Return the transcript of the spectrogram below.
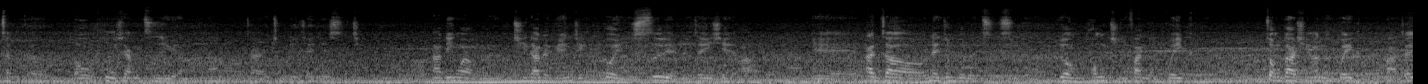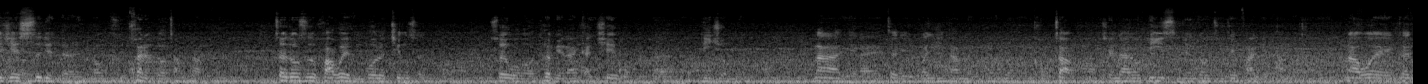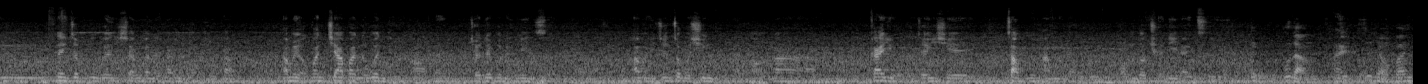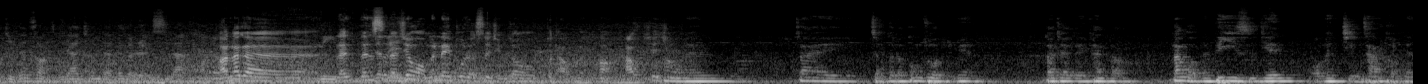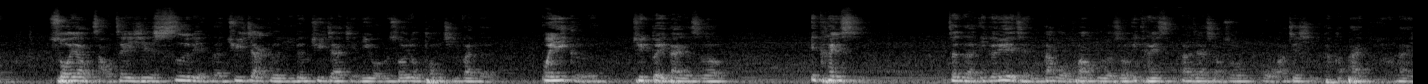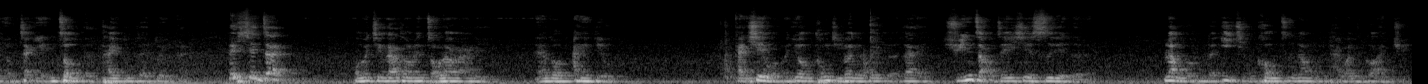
整个都互相支援，然后在处理这些事情。那另外我们其他的远景对失联的这一些哈，也按照内政部的指示，用通缉犯的规格、重大刑案的规格，把这些失联的人都很快能够找到。这都是花费很多的精神，所以我特别来感谢我们的弟兄们。那也来这里关心他们口罩，现在都第一时间都直接发给他们。那我也跟。内政部跟相关的单位都提到，他们有关加班的问题啊，绝对不能吝啬。他们已经这么辛苦了啊，那该有的这一些照顾他们的，我们都全力来支援。部长，哎，是有关警政署陈家金的那个人事案。啊，那个人人事的，就我们内部的事情就不讨论。哈，好，谢谢。在整个的工作里面，大家可以看到，当我们第一时间，我们警察同仁。说要找这些失联的居家隔离跟居家检疫，我们说用通缉犯的规格去对待的时候，一开始真的一个月前，当我发布的时候，一开始大家想说，哇，这是大个派那有在严重的态度在对待。哎，现在我们警察同仁走到哪里，人家说爱丢，感谢我们用通缉犯的规格在寻找这一些失联的人，让我们的疫情控制，让我们台湾能够安全。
